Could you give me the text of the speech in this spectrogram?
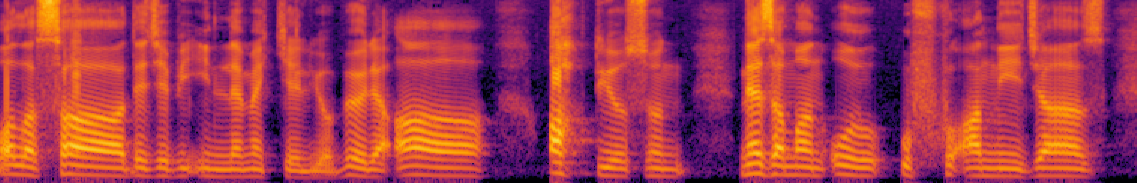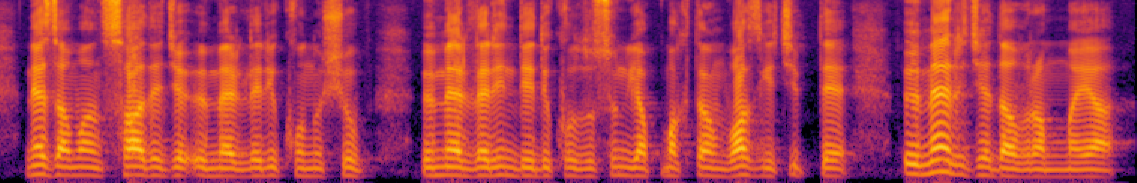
valla sadece bir inlemek geliyor. Böyle ah ah diyorsun ne zaman o ufku anlayacağız? Ne zaman sadece Ömerleri konuşup Ömerlerin dedikodusunu yapmaktan vazgeçip de Ömerce davranmaya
